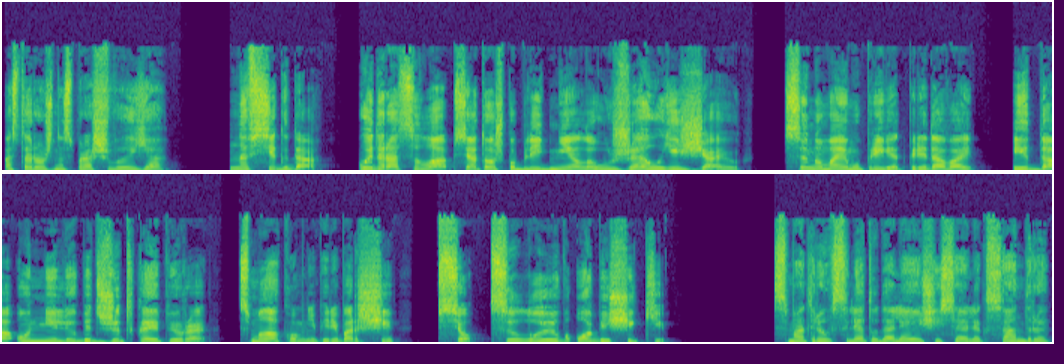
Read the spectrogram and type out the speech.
Осторожно спрашиваю я. Навсегда. Ой, да расслабься, а то аж побледнела. Уже уезжаю. Сыну моему привет передавай. И да, он не любит жидкое пюре. С молоком не переборщи. Все, целую в обе щеки. Смотрю вслед удаляющейся Александры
